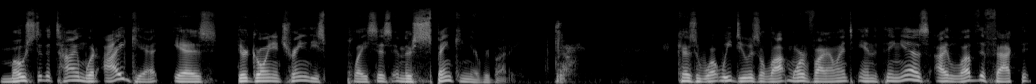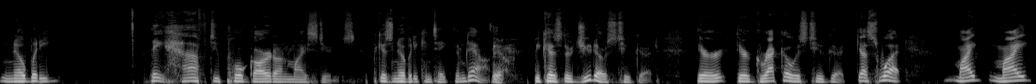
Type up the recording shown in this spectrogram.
Most of the time what I get is they're going and training these places and they're spanking everybody. Yeah. Because what we do is a lot more violent. And the thing is, I love the fact that nobody they have to pull guard on my students because nobody can take them down. Yeah. Because their judo's too good. Their their Greco is too good. Guess what? My my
